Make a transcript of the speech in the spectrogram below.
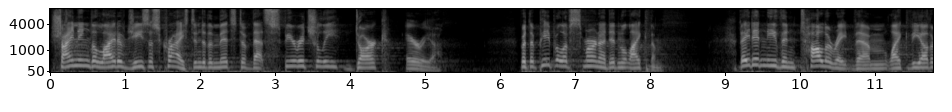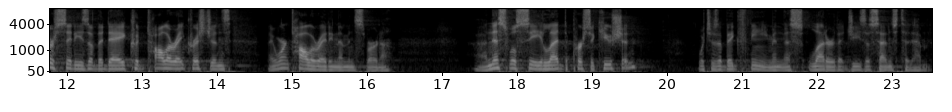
shining the light of Jesus Christ into the midst of that spiritually dark area. But the people of Smyrna didn't like them. They didn't even tolerate them like the other cities of the day could tolerate Christians. They weren't tolerating them in Smyrna. And this, we'll see, led to persecution, which is a big theme in this letter that Jesus sends to them.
